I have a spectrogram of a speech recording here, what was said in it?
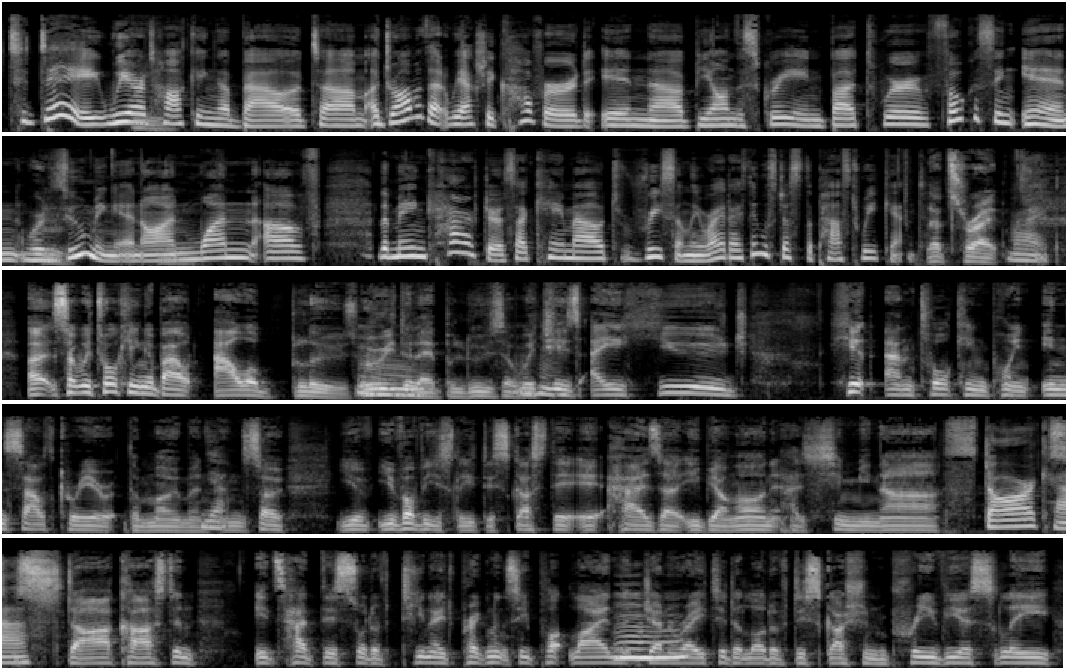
Today, we are mm. talking about um, a drama that we actually covered in uh, Beyond the Screen, but we're focusing in, we're mm. zooming in on mm. one of the main characters that came out recently, right? I think it was just the past weekend. That's right. Right. Uh, so we're talking about Our Blues, Uri de hmm. la Blusa, mm-hmm. which mm-hmm. is a huge hit and talking point in South Korea at the moment. Yeah. And so you've, you've obviously discussed it. It has uh, Lee Byung-hun, it has Shin Mina. Star cast. S- star cast. And it's had this sort of teenage pregnancy plot line that mm-hmm. generated a lot of discussion previously.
